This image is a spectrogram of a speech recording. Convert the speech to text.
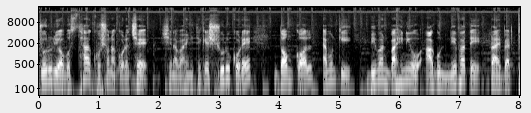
জরুরি অবস্থা ঘোষণা করেছে। সেনাবাহিনী থেকে শুরু করে দমকল, এমনকি বিমান বাহিনীও আগুন নেভাতে প্রায় ব্যর্থ।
